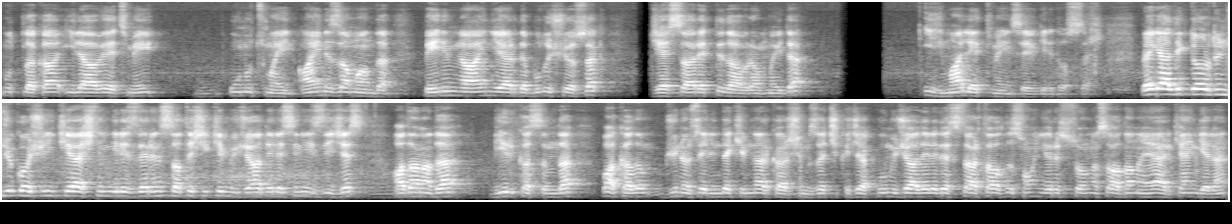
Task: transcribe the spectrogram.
mutlaka ilave etmeyi unutmayın. Aynı zamanda benimle aynı yerde buluşuyorsak cesaretli davranmayı da ihmal etmeyin sevgili dostlar. Ve geldik dördüncü koşu 2 yaşlı İngilizlerin satış 2 mücadelesini izleyeceğiz. Adana'da 1 Kasım'da bakalım gün özelinde kimler karşımıza çıkacak. Bu mücadelede start aldı. Son yarış sonrası Adana'ya erken gelen,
